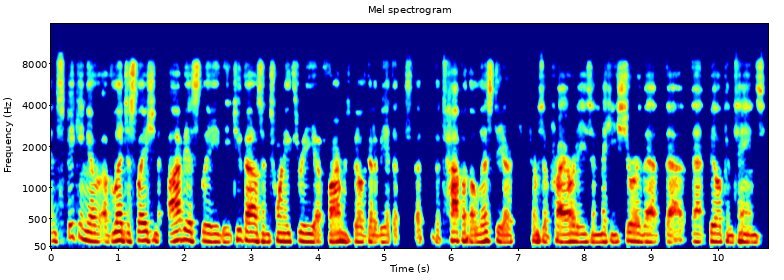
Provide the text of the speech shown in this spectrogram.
And speaking of, of legislation, obviously the 2023 uh, Farms Bill is going to be at the, the, the top of the list here in terms of priorities and making sure that that, that bill contains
